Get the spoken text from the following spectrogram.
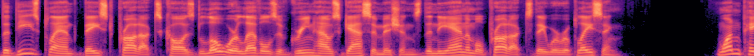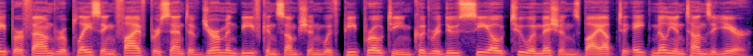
that these plant-based products caused lower levels of greenhouse gas emissions than the animal products they were replacing. One paper found replacing 5% of German beef consumption with pea protein could reduce CO2 emissions by up to 8 million tons a year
